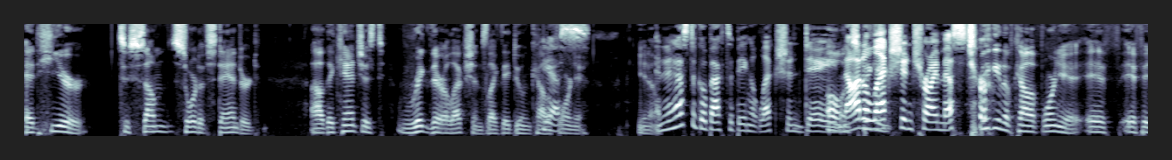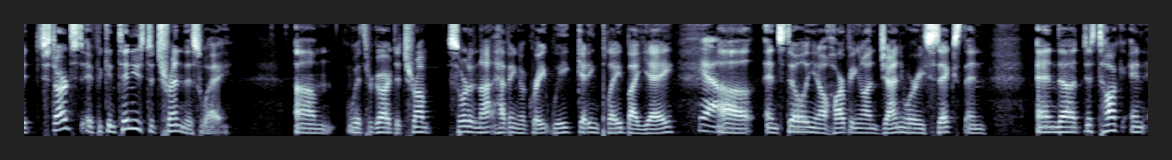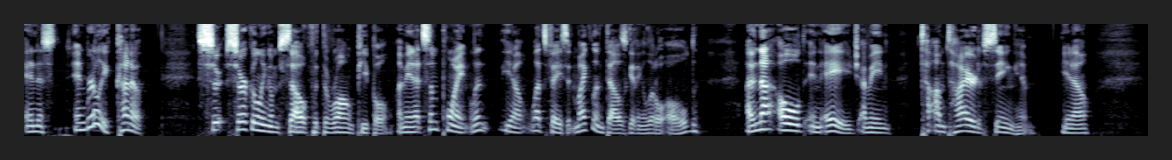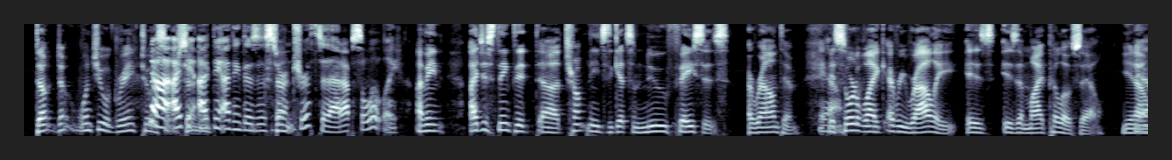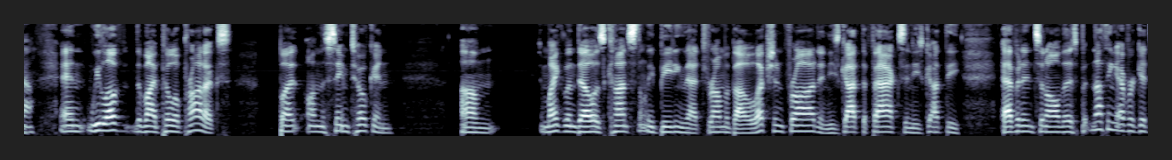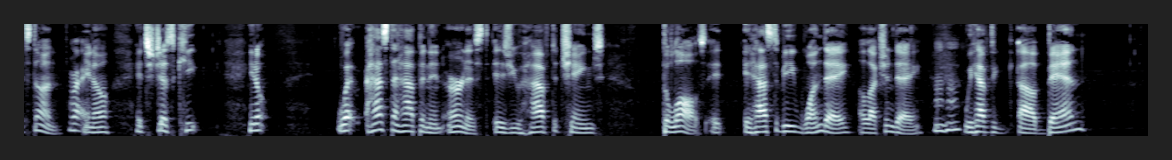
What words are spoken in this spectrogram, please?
adhere to some sort of standard. Uh, they can't just rig their elections like they do in California. Yes. You know. And it has to go back to being election day, Oh, not speaking- election trimester. Speaking of California, if if it starts, if it continues to trend this way, um, with regard to Trump sort of not having a great week, getting played by Ye, Yeah. uh, and still you know harping on January sixth, and and uh, just talk and and and really kind of cir- circling himself with the wrong people. I mean, at some point, you know, let's face it, Mike Lindell's getting a little old. I'm not old in age. I mean, t- I'm tired of seeing him. You know, don't don't Won't you agree to no, a I think I think I think there's a certain truth to that. Absolutely. I mean, I just think that uh, Trump needs to get some new faces around him. Yeah. It's sort of like every rally is is a My Pillow sale, you know. Yeah. And we love the My Pillow products, but on the same token, um, Mike Lindell is constantly beating that drum about election fraud, and he's got the facts and he's got the evidence and all this, but nothing ever gets done. Right. You know, it's just keep. You know, what has to happen in earnest is you have to change the laws. It it has to be one day, election day. Mm-hmm. We have to uh, ban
